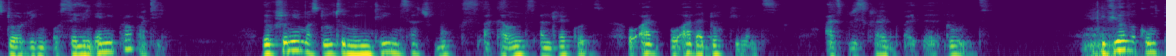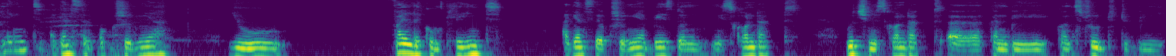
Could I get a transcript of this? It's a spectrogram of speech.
storing, or selling any property. The auctioneer must also maintain such books, accounts, and records or, or other documents as prescribed by the rules. If you have a complaint against an auctioneer, you file the complaint against the auctioneer based on misconduct, which misconduct uh, can be construed to be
